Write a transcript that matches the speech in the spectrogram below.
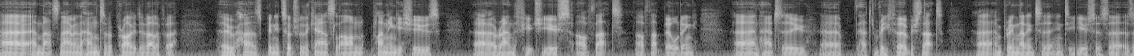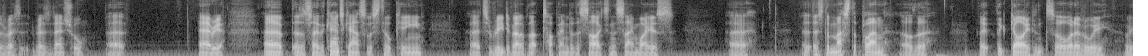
Uh, and that's now in the hands of a private developer who has been in touch with the council on planning issues uh, around the future use of that of that building and how to how to refurbish that uh, and bring that into into use as a as a res- residential uh, area. Uh, as I say, the county council is still keen uh, to redevelop that top end of the site in the same way as uh, as the master plan or the the, the guidance or whatever we we,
